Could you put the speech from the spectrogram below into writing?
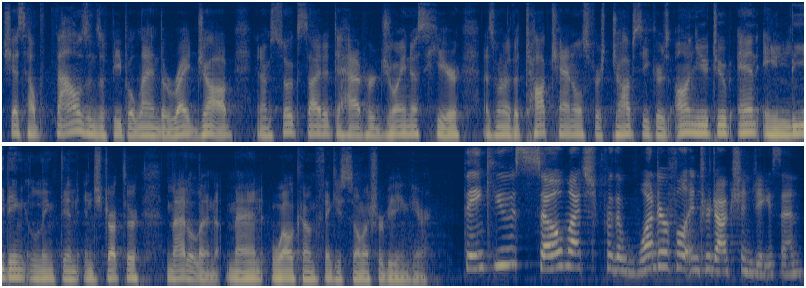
She has helped thousands of people land the right job. And I'm so excited to have her join us here as one of the top channels for job seekers on YouTube and a leading LinkedIn instructor. Madeline Mann, welcome. Thank you so much for being here. Thank you so much for the wonderful introduction, Jason.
